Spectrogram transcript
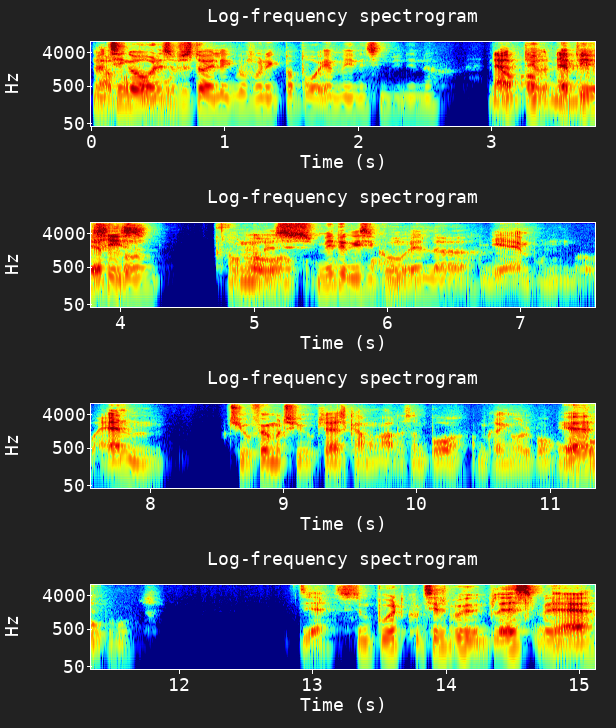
Når jeg tænker over det, så forstår jeg ikke, hvorfor hun ikke bare bor hjemme med sine veninder. Ja, det, det, det, det er præcis. På, hun må, smitterisiko, hun, eller... Ja, hun må have en 20-25 klassekammerater, som bor omkring Aalborg. Ja. Bo ja, som burde kunne tilbyde en plads. Men ja.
